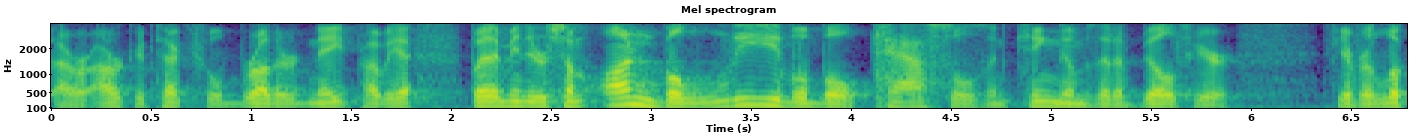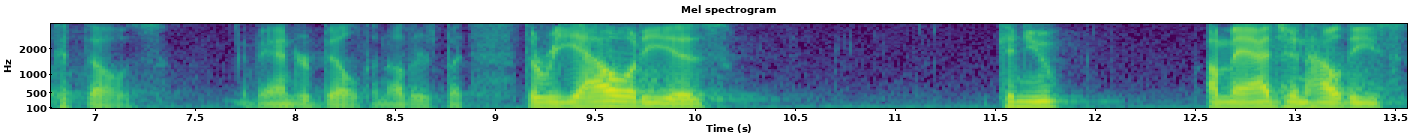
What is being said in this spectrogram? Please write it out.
our architectural brother Nate probably had. But I mean, there's some unbelievable castles and kingdoms that have built here. If you ever look at those, Vanderbilt and others. But the reality is, can you imagine how these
